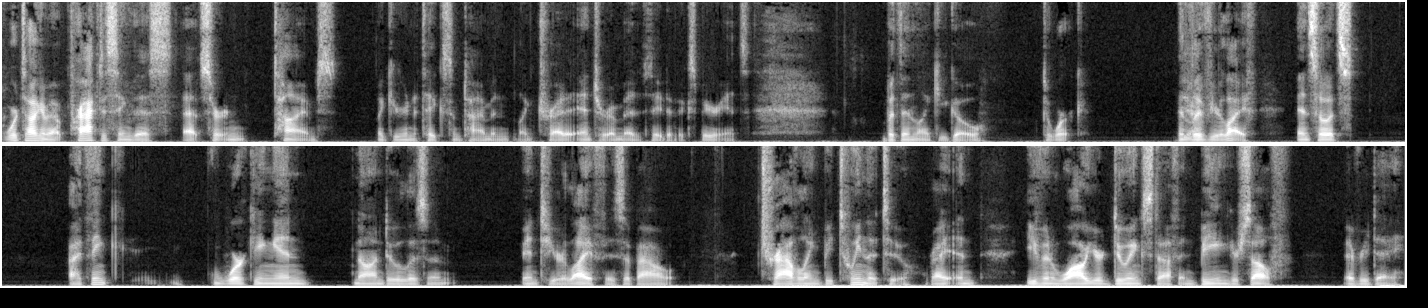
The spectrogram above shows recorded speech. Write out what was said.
we're talking about practicing this at certain times. Like you're going to take some time and like try to enter a meditative experience. But then like you go to work and Yeah. live your life. And so it's I think working in non-dualism into your life is about traveling between the two, right? And even while you're doing stuff and being yourself every day,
